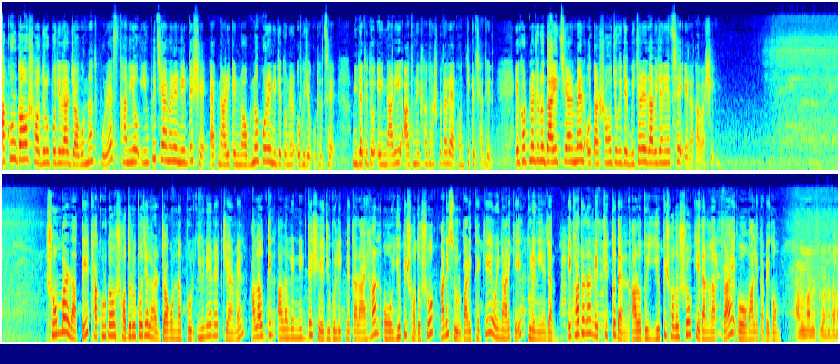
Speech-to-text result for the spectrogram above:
ঠাকুরগাঁও সদর উপজেলার জগন্নাথপুরে স্থানীয় ইউপি চেয়ারম্যানের নির্দেশে এক নারীকে নগ্ন করে নির্যাতনের অভিযোগ উঠেছে। নির্যাতিত এই নারী আধুনিক সদর হাসপাতালে এখন চিকিৎসাধীন। এ ঘটনার জন্য দায়ী চেয়ারম্যান ও তার সহযোগীদের বিচারের দাবি জানিয়েছে এলাকাবাসী। সোমবার রাতে ঠাকুরগাঁও সদর উপজেলার জগন্নাথপুর ইউনিয়নের চেয়ারম্যান আলাউদ্দিন আলালের নির্দেশে যুবলীগ নেতা রায়হান ও ইউপি সদস্য আনিসুর বাড়ি থেকে ওই নারীকে তুলে নিয়ে যান। এ ঘটনার নেতৃত্ব দেন আরও দুই ইউপি সদস্য কেদারনাথ রায় ও মালেকা বেগম। আমি অযথা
